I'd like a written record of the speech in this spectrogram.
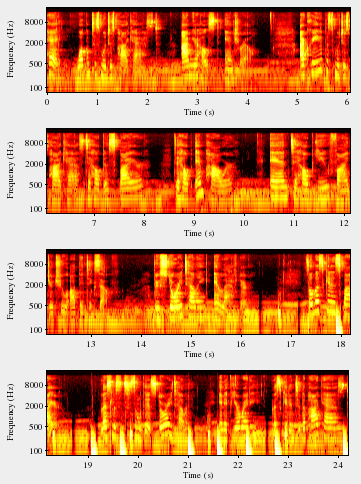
Hey, welcome to Smooches Podcast. I'm your host, Antrell. I created the Smooches Podcast to help inspire, to help empower, and to help you find your true authentic self through storytelling and laughter. So let's get inspired. Let's listen to some good storytelling. And if you're ready, let's get into the podcast.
